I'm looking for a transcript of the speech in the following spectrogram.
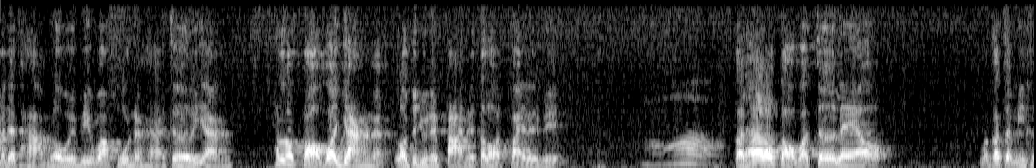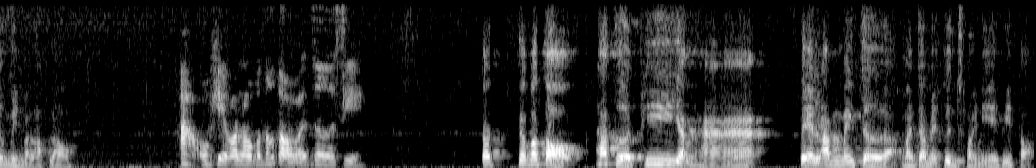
มันจะถามเราไว้ยพี่ว่าคุณอะหาเจอหรือยัง ถ้าเราตอบว่ายังอะ เราจะอยู่ในป่าในตลอดไปเลยพี่ อ๋อ แต่ถ้าเราตอบว่าเจอแล้ว มันก็จะมีเครื่องบินมารับเรา อะโอเคก็เราก็ต้องตอบว่าเจอสิ ก็ก็ก็ตอบถ้าเกิดพี่ยังหาเซรั่มไม่เจออะมันจะไม่ขึ้นช้อยนี้ให้พี่ตอบ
